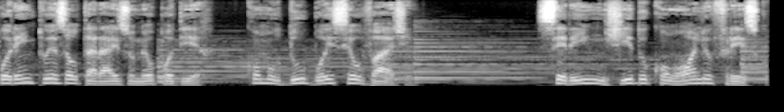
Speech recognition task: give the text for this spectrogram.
Porém tu exaltarás o meu poder, como o do boi selvagem. Serei ungido com óleo fresco.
